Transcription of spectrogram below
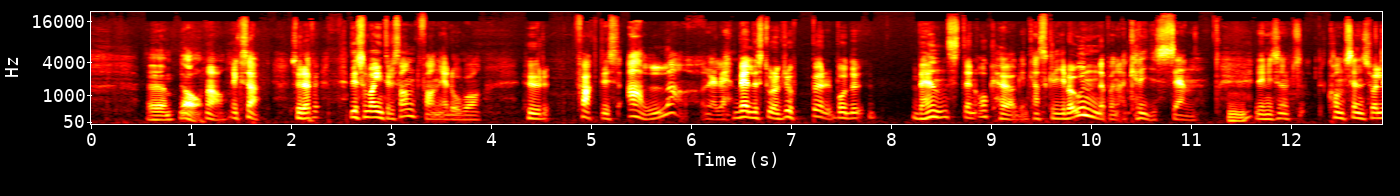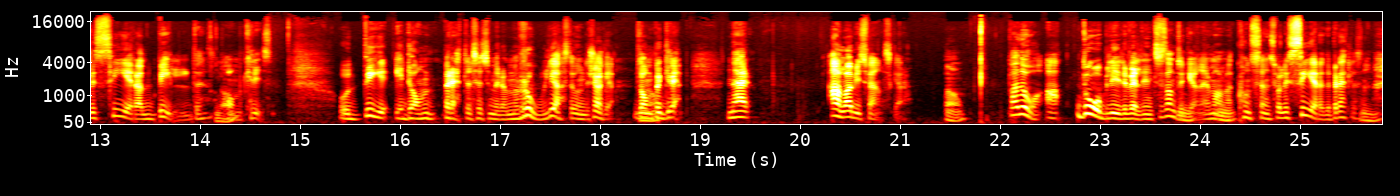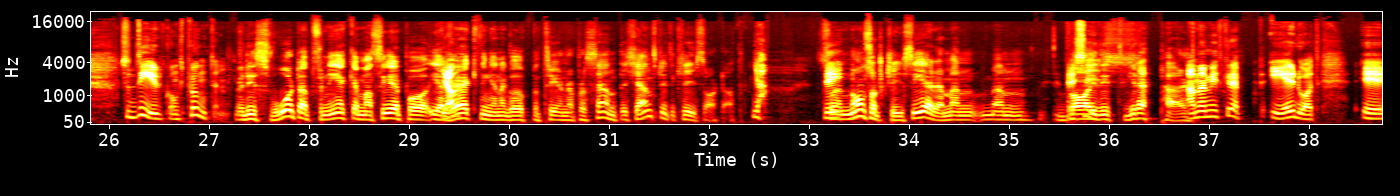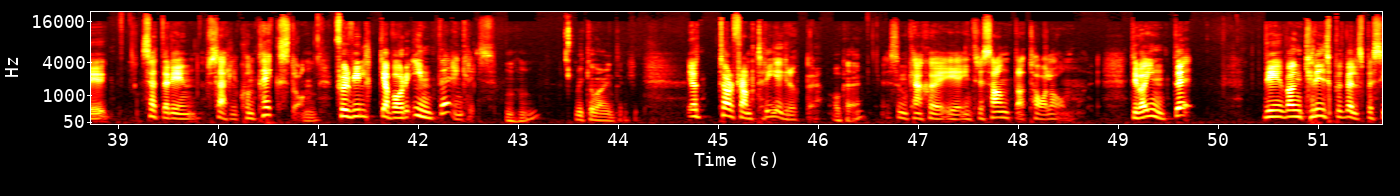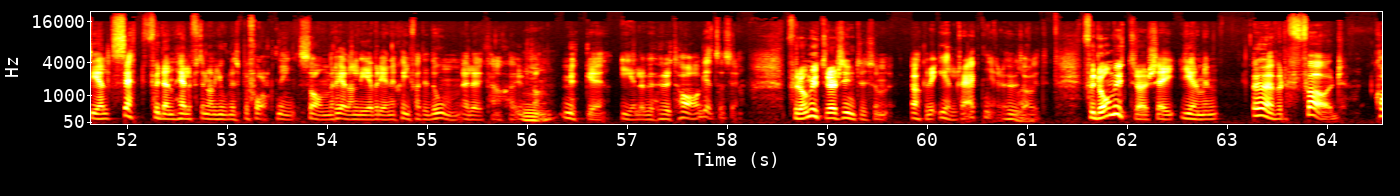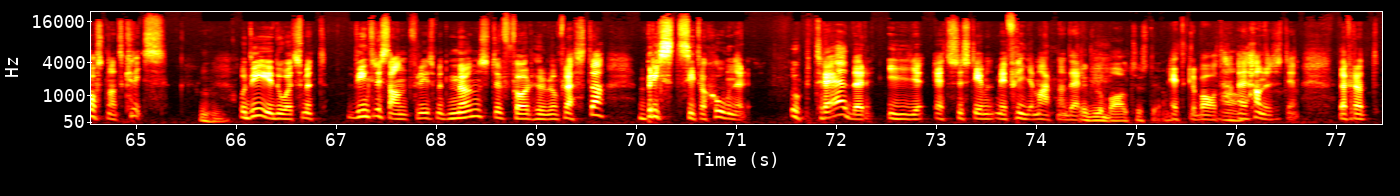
Eh, ja, Ja, exakt. Så därför, det som var intressant fann jag då var hur faktiskt alla, eller väldigt stora grupper, både vänstern och högern kan skriva under på den här krisen. Det finns en konsensualiserad bild om krisen. Och det är de berättelser som är de roligaste att undersöka. De begrepp. När alla vi svenskar ja. Vadå? Ah, då blir det väldigt intressant tycker jag, när man har de här konsensualiserade berättelserna. Så det är utgångspunkten. Men det är svårt att förneka. Man ser på elräkningarna gå upp med 300 procent. Det känns lite krisartat. Ja. Så Det- någon sorts kris är det, men, men vad är ditt grepp här? Ja, men mitt grepp är ju då att eh, sätta det i en särskild kontext. Då. För vilka var det inte en kris? Vilka var det inte en kris? Jag tar fram tre grupper Okej. som kanske är intressanta att tala om. Det var inte det var en kris på ett väldigt speciellt sätt för den hälften av jordens befolkning som redan lever i energifattigdom eller kanske utan mycket el överhuvudtaget. Så att säga. För de yttrar sig inte som ökade elräkningar överhuvudtaget. För de yttrar sig genom en överförd kostnadskris. Och det är då ett, som ett, det är intressant för det är som ett mönster för hur de flesta bristsituationer uppträder i ett system med fria marknader Ett globalt system. ett globalt ha- handelssystem. Därför att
